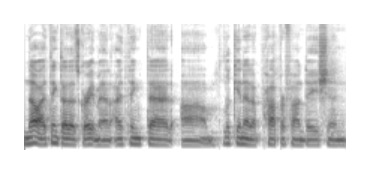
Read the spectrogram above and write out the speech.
No, I think that that's great, man. I think that um, looking at a proper foundation,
